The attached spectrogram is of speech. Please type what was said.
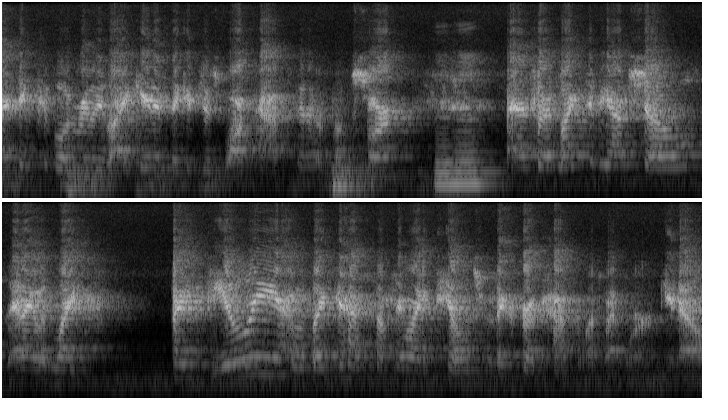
I think people would really like it if they could just walk past it at a bookstore. Mm-hmm. And so I'd like to be on shelves, and I would like, ideally, I would like to have something like Tales from the Crypt happen with my work, you know?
